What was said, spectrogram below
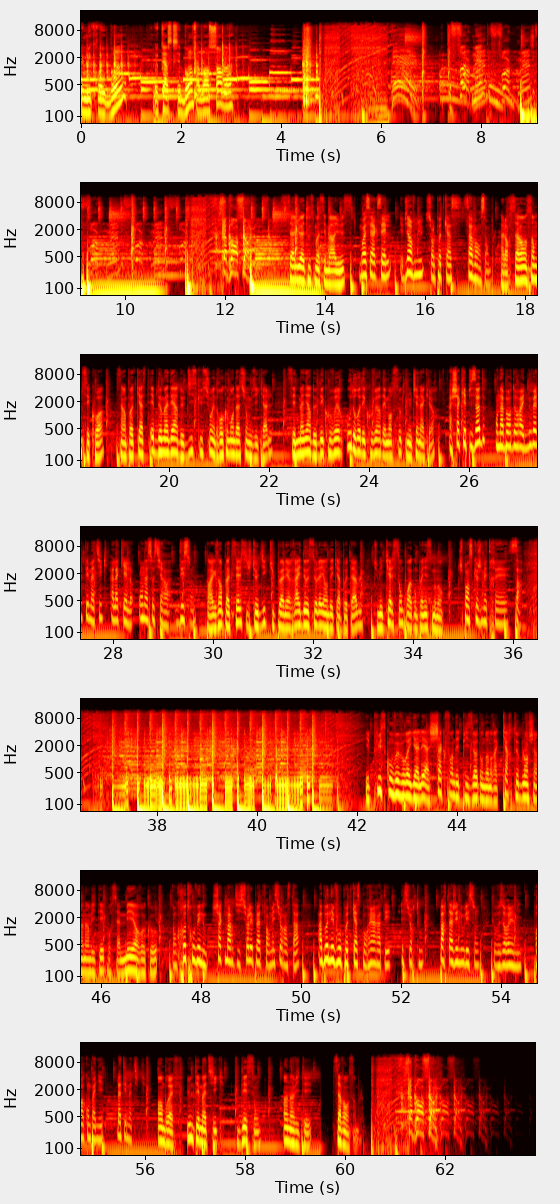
Le micro est bon, le casque c'est bon, ça va ensemble. Hein. Ça va ensemble. Salut à tous, moi c'est Marius. Moi c'est Axel et bienvenue sur le podcast Ça va ensemble. Alors Ça va ensemble c'est quoi? C'est un podcast hebdomadaire de discussion et de recommandations musicales. C'est une manière de découvrir ou de redécouvrir des morceaux qui nous tiennent à cœur. À chaque épisode, on abordera une nouvelle thématique à laquelle on associera des sons. Par exemple Axel, si je te dis que tu peux aller rider au soleil en décapotable, tu mets quel son pour accompagner ce moment? Je pense que je mettrais ça. Et puisqu'on veut vous régaler, à chaque fin d'épisode, on donnera carte blanche à un invité pour sa meilleure reco. Donc retrouvez-nous chaque mardi sur les plateformes et sur Insta. Abonnez-vous au podcast pour rien rater et surtout, partagez-nous les sons que vous aurez mis pour accompagner la thématique. En bref, une thématique, des sons, un invité, ça va ensemble. Ça va ensemble.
